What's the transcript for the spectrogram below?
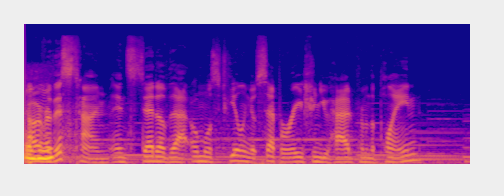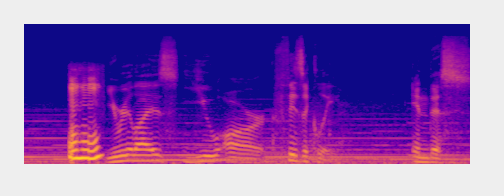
However, this time, instead of that almost feeling of separation you had from the plane, Mm-hmm. you realize you are physically in this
